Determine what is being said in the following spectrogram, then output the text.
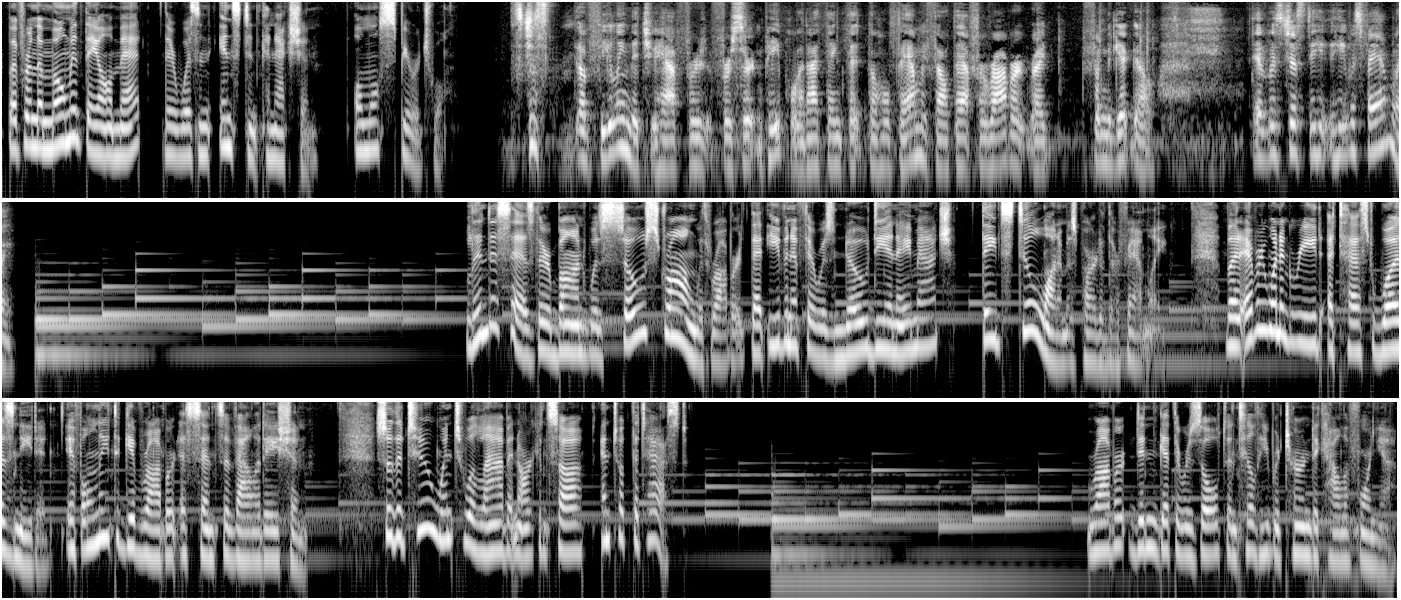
But from the moment they all met, there was an instant connection, almost spiritual. It's just a feeling that you have for, for certain people, and I think that the whole family felt that for Robert right from the get go. It was just, he, he was family. Linda says their bond was so strong with Robert that even if there was no DNA match, they'd still want him as part of their family. But everyone agreed a test was needed, if only to give Robert a sense of validation. So the two went to a lab in Arkansas and took the test. Robert didn't get the result until he returned to California.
